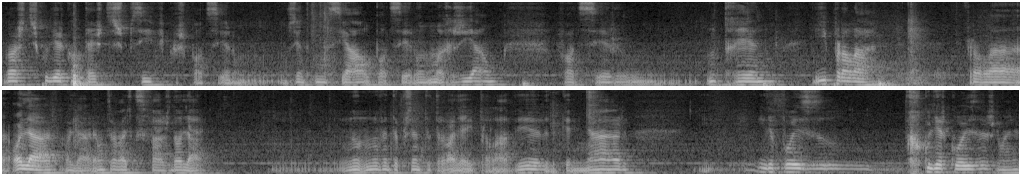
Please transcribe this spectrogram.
Gosto de escolher contextos específicos, pode ser um, um centro comercial, pode ser uma região, pode ser um, um terreno e ir para lá para lá olhar, olhar, é um trabalho que se faz de olhar. 90% do trabalho é ir para lá ver, de caminhar e, e depois uh, recolher coisas, não é?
